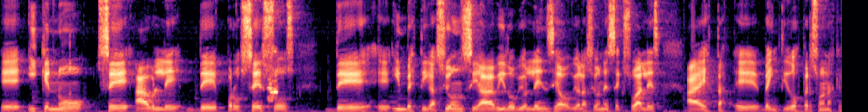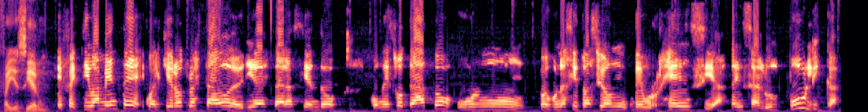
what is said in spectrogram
eh, y que no se hable de procesos de eh, investigación si ha habido violencia o violaciones sexuales a estas 22 personas que fallecieron. Efectivamente, cualquier otro estado debería estar haciendo con esos datos un, pues una situación de urgencia en salud pública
